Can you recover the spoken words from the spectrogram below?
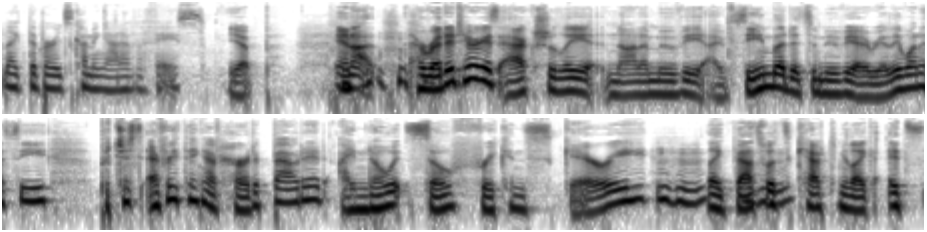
Like the birds coming out of a face. Yep. And I, Hereditary is actually not a movie I've seen, but it's a movie I really want to see. But just everything I've heard about it, I know it's so freaking scary. Mm-hmm. Like that's what's mm-hmm. kept me like it's.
